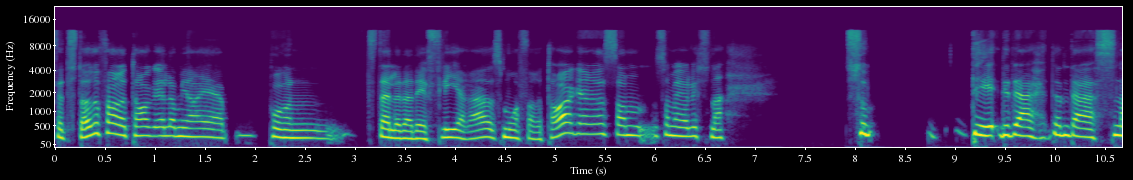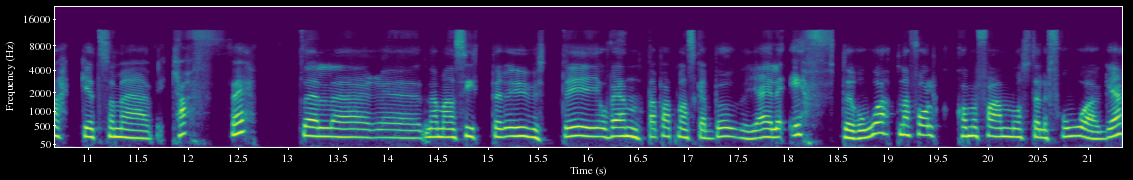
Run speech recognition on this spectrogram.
för ett större företag eller om jag är på en ställe där det är flera småföretagare som, som är och lyssnar. Så det, det där, den där snacket som är vid kaffet eller eh, när man sitter ute och väntar på att man ska börja eller efteråt när folk kommer fram och ställer frågor.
